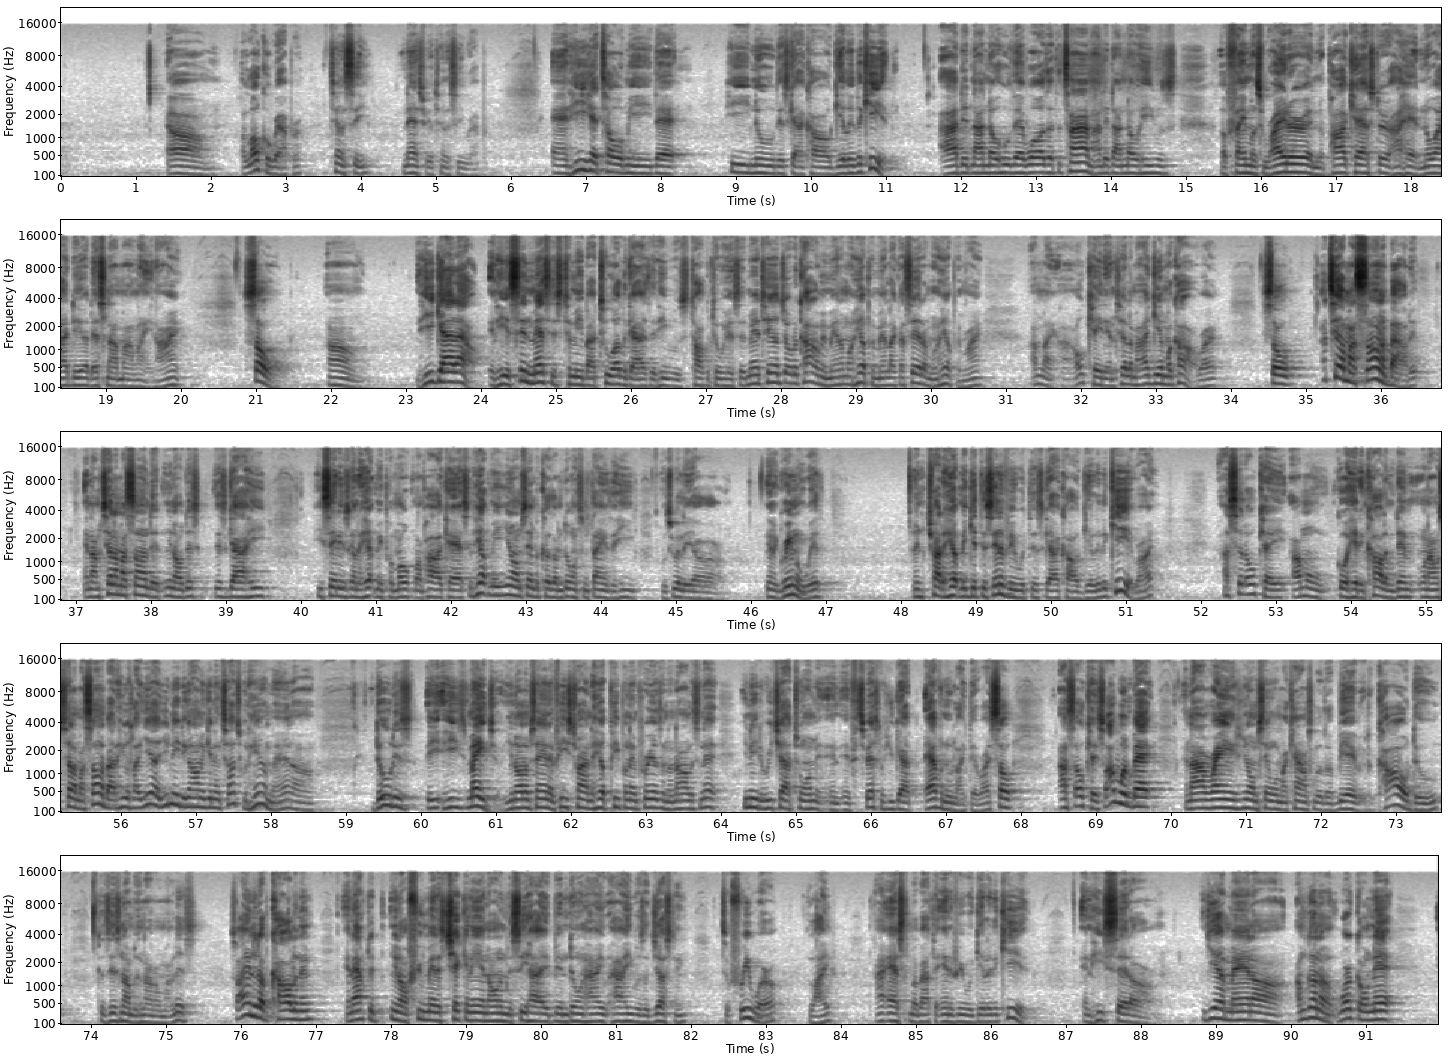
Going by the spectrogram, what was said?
um, a local rapper, Tennessee, Nashville, Tennessee rapper. And he had told me that he knew this guy called Gillie the Kid. I did not know who that was at the time. I did not know he was a famous writer and a podcaster. I had no idea. That's not my lane, all right? So, um, he got out and he had sent message to me by two other guys that he was talking to and said, Man, tell Joe to call me, man. I'm gonna help him, man. Like I said, I'm gonna help him, right? I'm like, uh, okay then, tell him I give him a call, right? So I tell my son about it, and I'm telling my son that, you know, this this guy, he he said he was gonna help me promote my podcast and help me, you know what I'm saying, because I'm doing some things that he was really uh, in agreement with, and try to help me get this interview with this guy called Gillie the Kid, right? I said, okay, I'm gonna go ahead and call him. Then when I was telling my son about it, he was like, yeah, you need to go on and get in touch with him, man. Uh, dude is he, he's major. You know what I'm saying? If he's trying to help people in prison and all this and that, you need to reach out to him, and, and especially if you got avenue like that, right? So I said, okay. So I went back and I arranged, you know what I'm saying, with my counselor to be able to call dude because his number's not on my list. So I ended up calling him, and after you know a few minutes checking in on him to see how he'd been doing, how he, how he was adjusting to free world life, I asked him about the interview with Gillie the Kid, and he said, uh, "Yeah, man, uh, I'm gonna work on that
